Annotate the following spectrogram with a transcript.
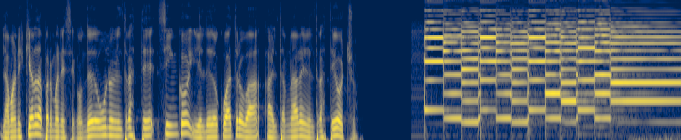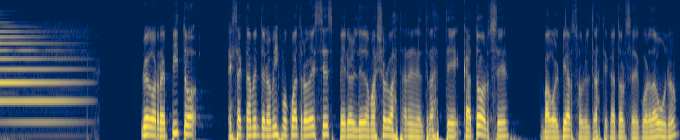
La mano izquierda permanece con dedo 1 en el traste 5 y el dedo 4 va a alternar en el traste 8. Luego repito exactamente lo mismo cuatro veces, pero el dedo mayor va a estar en el traste 14, va a golpear sobre el traste 14 de cuerda 1.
